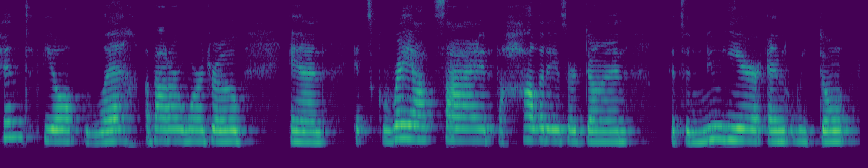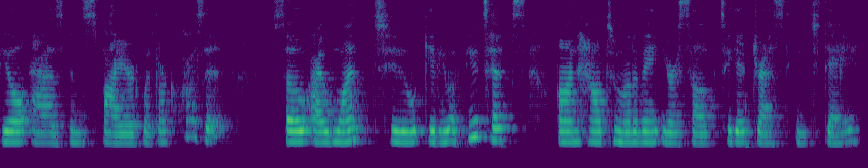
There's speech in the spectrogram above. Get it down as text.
tend to feel bleh about our wardrobe and it's gray outside, the holidays are done, it's a new year, and we don't feel as inspired with our closet. So, I want to give you a few tips on how to motivate yourself to get dressed each day.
